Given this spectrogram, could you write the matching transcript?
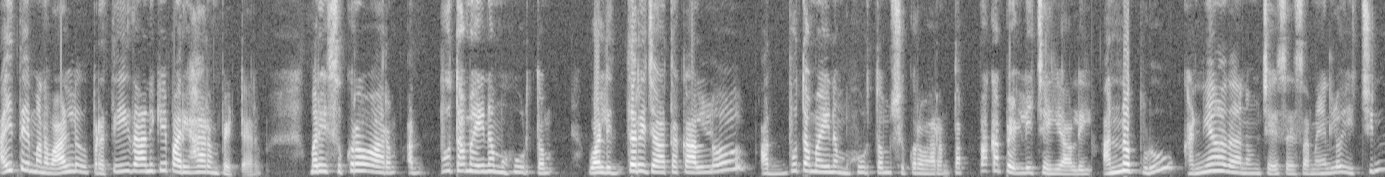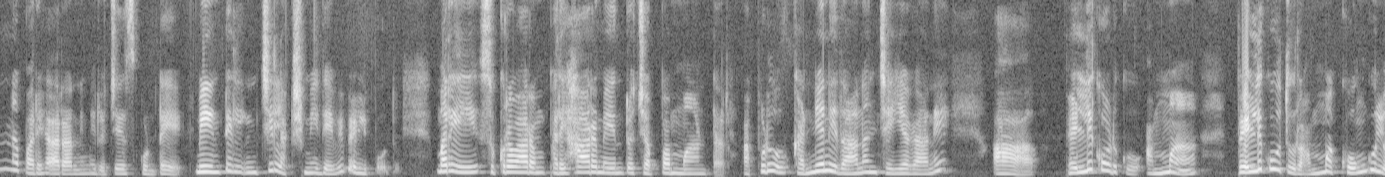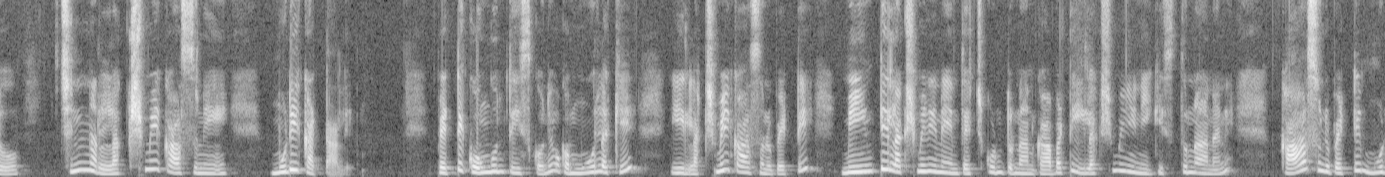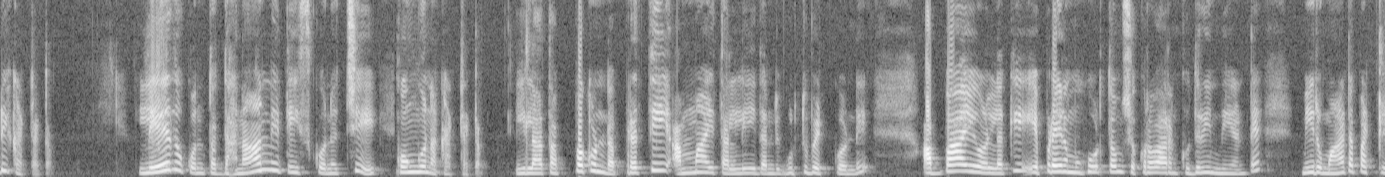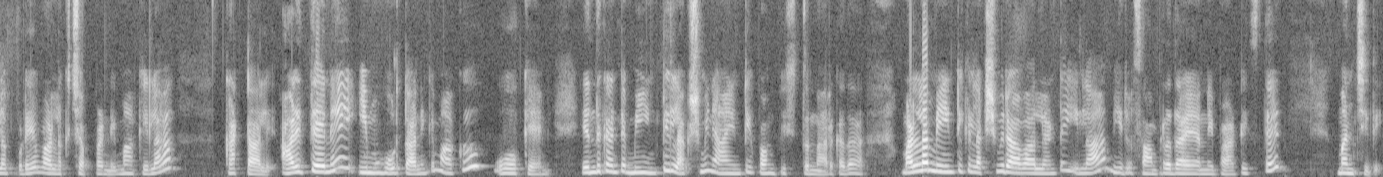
అయితే మన వాళ్ళు ప్రతిదానికి పరిహారం పెట్టారు. మరి శుక్రవారం అద్భుతమైన ముహూర్తం. వాళ్ళిద్దరి జాతకాల్లో అద్భుతమైన ముహూర్తం శుక్రవారం. తప్పక పెళ్ళి చేయాలి అన్నప్పుడు కన్యాదానం చేసే సమయంలో ఈ చిన్న పరిహారాన్ని మీరు చేసుకుంటే మీ ఇంటి నుంచి లక్ష్మీదేవి వెళ్ళిపోదు. మరి శుక్రవారం పరిహారం ఏంటో చెప్పమ్మా అంటారు. అప్పుడు కన్యని దానం చెయ్యగానే ఆ పెళ్ళికొడుకు అమ్మ పెళ్ళికూతురు అమ్మ కొంగులో చిన్న లక్ష్మీ కాసుని ముడి కట్టాలి. పెట్టి కొంగుని తీసుకొని ఒక మూలకి ఈ లక్ష్మీ కాసును పెట్టి మీ ఇంటి లక్ష్మిని నేను తెచ్చుకుంటున్నాను కాబట్టి ఈ లక్ష్మిని నీకు ఇస్తున్నానని కాసును పెట్టి ముడి కట్టటం. లేదు కొంత ధనాన్ని తీసుకొని వచ్చి కొంగున కట్టటం. ఇలా తప్పకుండా ప్రతి అమ్మాయి తల్లి తండ్రి గుర్తుపెట్టుకోండి. అబ్బాయి వాళ్ళకి ఎప్పుడైనా ముహూర్తం శుక్రవారం కుదిరింది అంటే మీరు మాట పట్లప్పుడే వాళ్ళకి చెప్పండి. మాకు ఇలా కట్టాలి. అడితేనే ఈ ముహూర్తానికి మాకు ఓకే అని. ఎందుకంటే మీ ఇంటి లక్ష్మిని ఆ ఇంటికి పంపిస్తున్నారు కదా. మళ్ళీ మీ ఇంటికి లక్ష్మి రావాలంటే ఇలా మీరు సాంప్రదాయాన్ని పాటిస్తే మంచిది.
